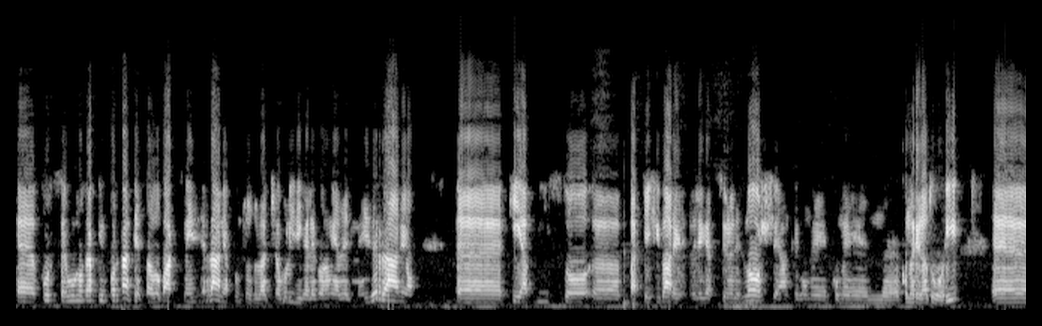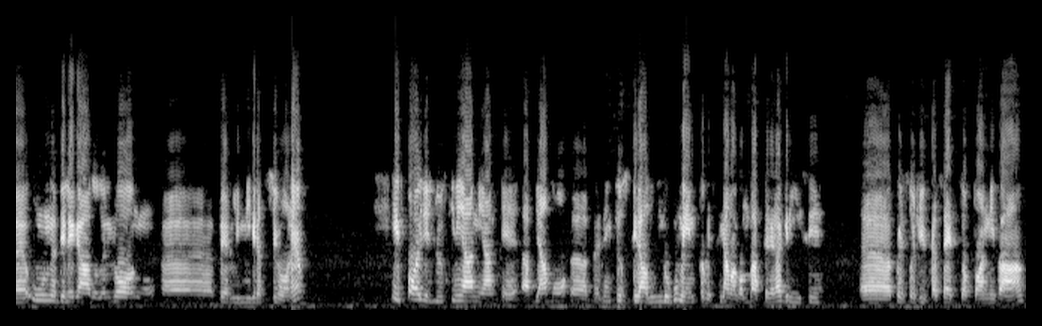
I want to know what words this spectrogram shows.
eh, forse uno tra i più importanti è stato Pax Mediterraneo, appunto sulla geopolitica e l'economia del Mediterraneo, eh, che ha visto eh, partecipare la delegazione dell'OSCE anche come, come, come relatori, eh, un delegato dell'ONU eh, per l'immigrazione. E poi negli ultimi anni anche abbiamo eh, per esempio stilato un documento che si chiama Combattere la crisi, questo circa 7-8 anni fa,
